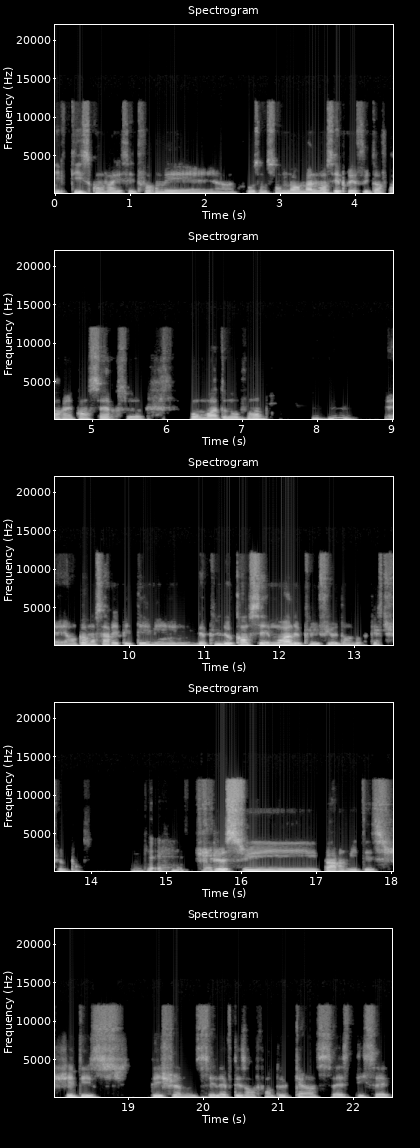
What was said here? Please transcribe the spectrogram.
ils disent qu'on va essayer de former un gros ensemble. Normalement, c'est prévu d'avoir un concert ce- au mois de novembre Mhm. et on commence à répéter, mais le plus, le camp, c'est moi le plus vieux dans l'orchestre, je pense. Je suis parmi des, j'ai des, des jeunes élèves, des enfants de 15, 16, 17.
